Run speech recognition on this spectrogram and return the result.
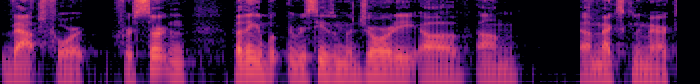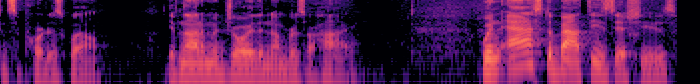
vouch for it for certain, but I think it, it receives a majority of um, uh, Mexican American support as well. If not a majority, the numbers are high. When asked about these issues,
